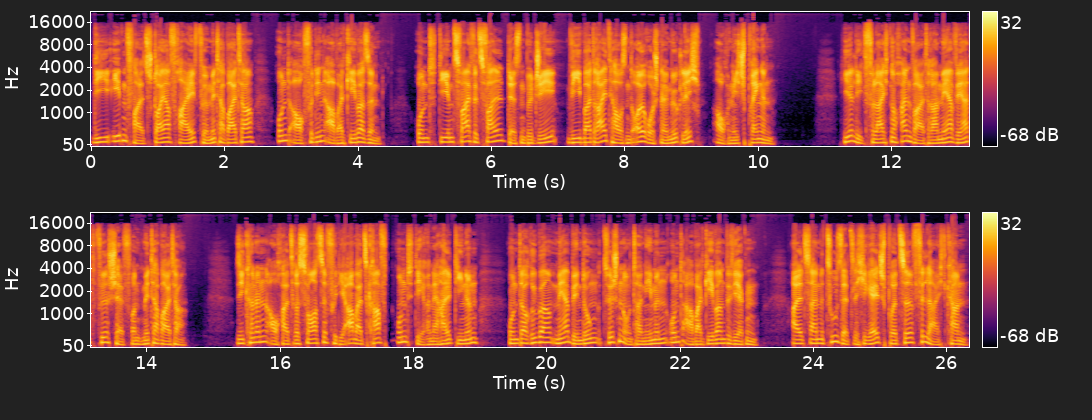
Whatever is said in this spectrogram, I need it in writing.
die ebenfalls steuerfrei für Mitarbeiter und auch für den Arbeitgeber sind und die im Zweifelsfall dessen Budget wie bei 3000 Euro schnell möglich auch nicht sprengen. Hier liegt vielleicht noch ein weiterer Mehrwert für Chef und Mitarbeiter. Sie können auch als Ressource für die Arbeitskraft und deren Erhalt dienen und darüber mehr Bindung zwischen Unternehmen und Arbeitgebern bewirken als eine zusätzliche Geldspritze vielleicht kann.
